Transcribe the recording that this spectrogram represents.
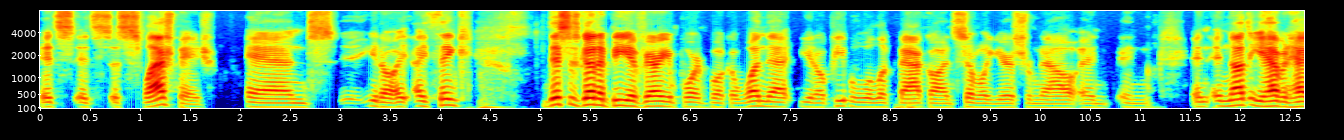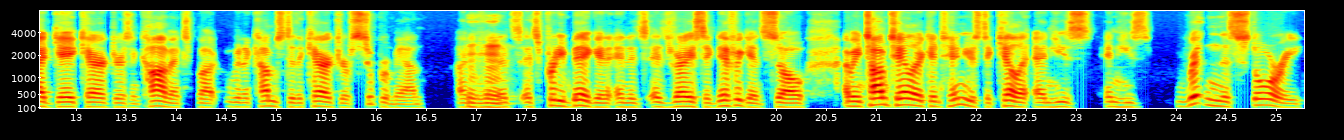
it's it's a splash page, and you know, I, I think this is going to be a very important book, a one that you know people will look back on several years from now, and and and and not that you haven't had gay characters in comics, but when it comes to the character of Superman I mean, mm-hmm. it's it's pretty big and, and it's it's very significant. So, I mean, Tom Taylor continues to kill it, and he's and he's written this story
